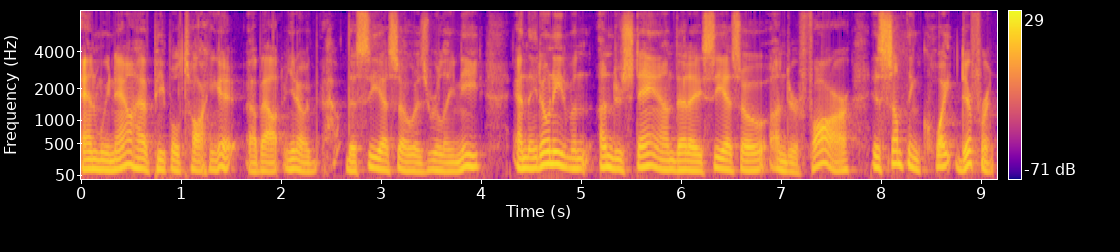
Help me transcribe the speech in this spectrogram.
And we now have people talking about, you know, the CSO is really neat, and they don't even understand that a CSO under FAR is something quite different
